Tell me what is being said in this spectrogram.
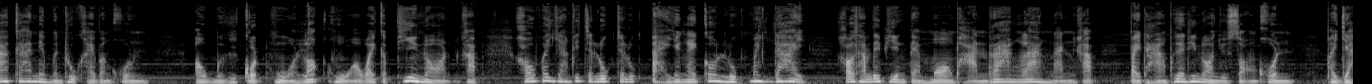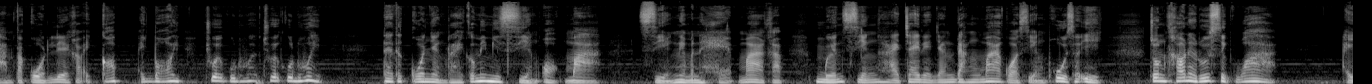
อาการเนี่ยเหมือนถูกใครบางคนเอามือกดหัวล็อกหัวไว้กับที่นอนครับ เขาพยายามที่จะลุกจะลุกแต่ยังไงก็ลุกไม่ได้ เขาทำได้เพียงแต่มองผ่านร่างร่างนั้นครับ ไปทางเพื่อนที่นอนอยู่สองคน พยายามตะโกนเรียกครับไอ้ก๊อฟไอ้บอย ช่วยกูด้วย ช่วยกูด้วย แต่ตะโกนอย่างไรก็ไม่มีเสียงออกมา เสียงเนี่ยมันแหบมากครับ เหมือนเสียงหายใจเนี่ยยังดังมากกว่าเสียงพูดซะอีก จนเขาเนี่ยรู้สึกว่า ไอ้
